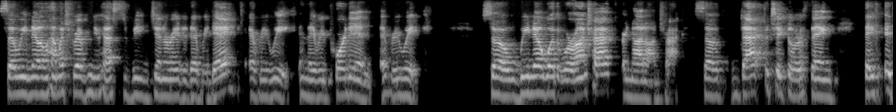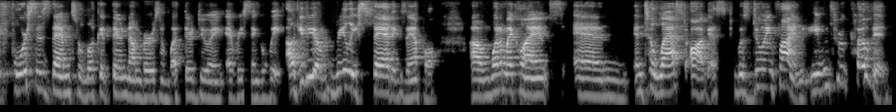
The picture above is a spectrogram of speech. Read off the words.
So we know how much revenue has to be generated every day, every week, and they report in every week. So we know whether we're on track or not on track. So that particular thing, they it forces them to look at their numbers and what they're doing every single week. I'll give you a really sad example. Um, one of my clients, and until last August, was doing fine. Even through COVID,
